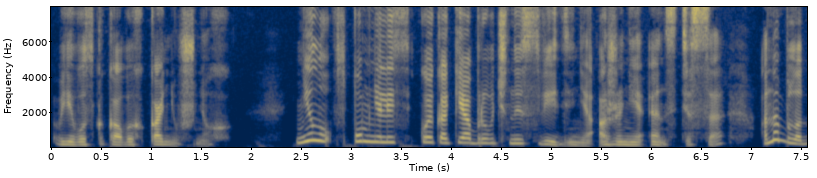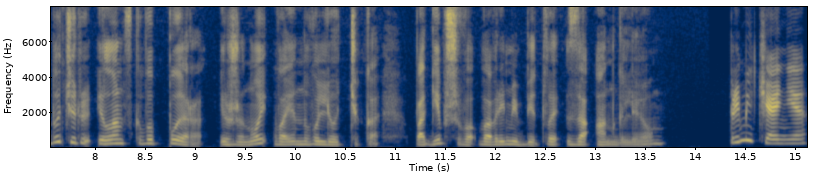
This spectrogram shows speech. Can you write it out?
в его скаковых конюшнях. Нилу вспомнились кое-какие обрывочные сведения о жене Энстиса. Она была дочерью иландского пэра и женой военного летчика, погибшего во время битвы за Англию. Примечание.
